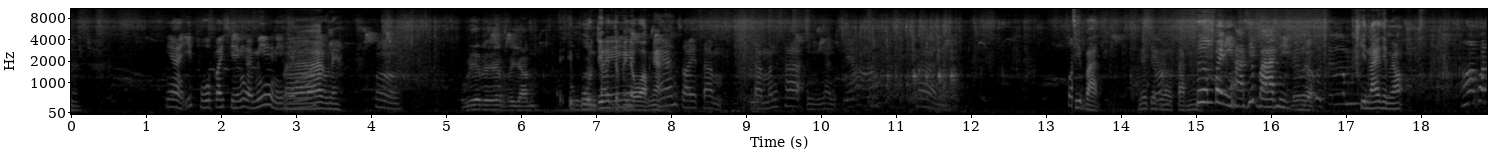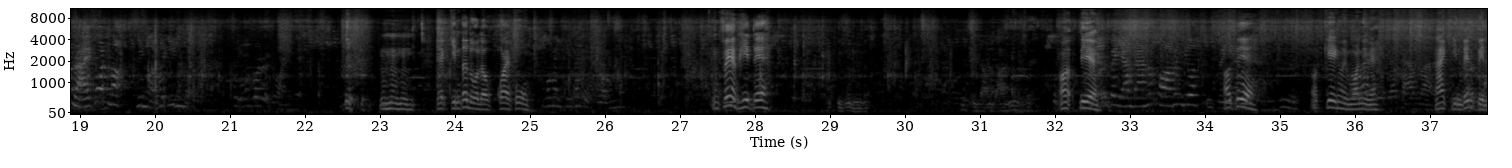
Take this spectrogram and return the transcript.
เนี่ยอีปูไปเสียงกับมีนี่เห็นว้าไหมตรงนี้อืมเวียไปพยายามอีปูนที่มันจะเป็นออกเนี่ยงานซอยตำตำมันค่าอันนั่นค่านี่สิบบาทเดี๋ยวจะไปเอาตังค์ให้ตืมไปนี่หาสิบบาทนี่ กินไรเถอะแม่เนาะอ๋อคนหลายคนเนาะกินหน่อยก็ อิ่มดอกอื้อหืออยากกินแตะโดดแล้วก้อยกุ้งมันเฟ่ผิดเด้กินคนนี้นะเอาเตี้ยไปยามดานน้ำพอมันอยู่เอาเตี้ยเอาเก่งหน่อยหมอนี่ไหมหากินเป็นเป็น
